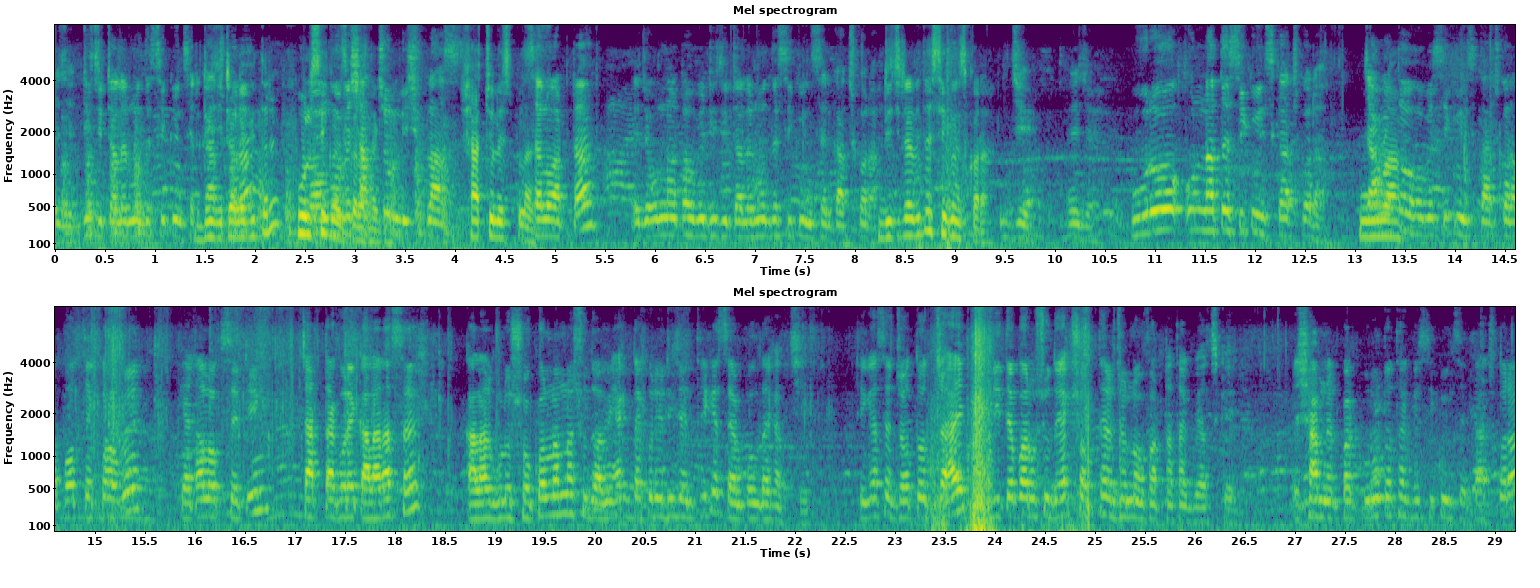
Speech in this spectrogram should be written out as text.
এই যে ডিজিটালের মধ্যে সিকুয়েন্সের ডিজিটালের ভিতরে ফুল সিকোয়েন্স করা থাকবে। 47 প্লাস সাতচল্লিশ প্লাস সালোয়ারটা এই যে অন্যটা হবে ডিজিটালের মধ্যে সিকুয়েন্সের কাজ করা। ডিজিটাল ভিতরে সিকোয়েন্স করা? জি এই যে পুরো উন্নতে সিকুয়েন্স কাজ করা। জামাতেও হবে সিকুয়েন্স কাজ করা। প্রত্যেকটা হবে ক্যাটালগ সেটিং চারটা করে কালার আছে। কালারগুলো শো করলাম না শুধু আমি একটা করে ডিজাইন থেকে স্যাম্পল দেখাচ্ছি। ঠিক আছে? যত চাই দিতে পারো শুধু এক সপ্তাহের জন্য অফারটা থাকবে আজকে। এই সামনের পার্ট পুরোটা থাকবে সিকুয়েন্সের কাজ করা।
